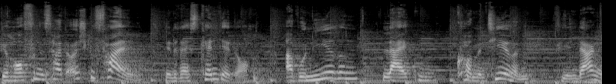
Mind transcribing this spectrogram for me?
Wir hoffen, es hat euch gefallen. Den Rest kennt ihr doch. Abonnieren, liken, kommentieren. Vielen Dank.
